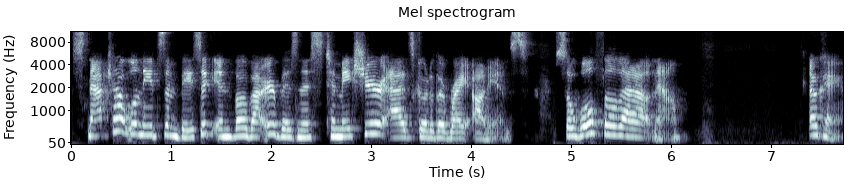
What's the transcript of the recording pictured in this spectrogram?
Snapchat will need some basic info about your business to make sure your ads go to the right audience. So we'll fill that out now. Okay,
